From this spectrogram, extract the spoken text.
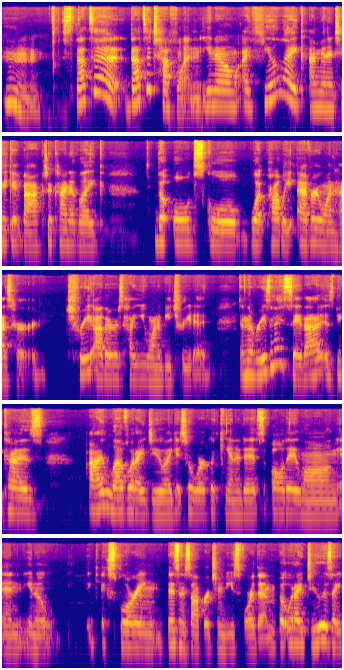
Hmm. So that's a that's a tough one. You know, I feel like I'm going to take it back to kind of like the old school what probably everyone has heard. Treat others how you want to be treated. And the reason I say that is because I love what I do. I get to work with candidates all day long and, you know, exploring business opportunities for them. But what I do is I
